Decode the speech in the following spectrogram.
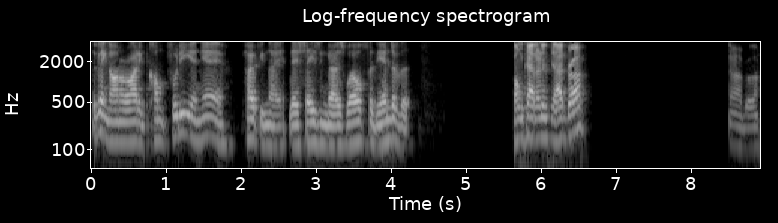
they've been going all right in comp footy, and yeah, hoping they their season goes well for the end of it. Tomcat, anything to add, bro? No, brother.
